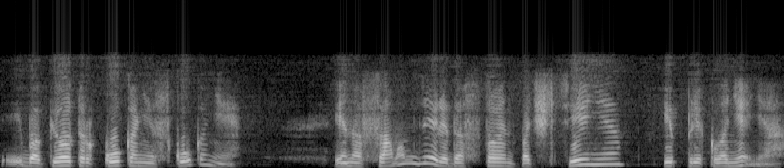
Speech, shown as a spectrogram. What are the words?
ибо Петр Кукани с Кукани и на самом деле достоин почтения и преклонения,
